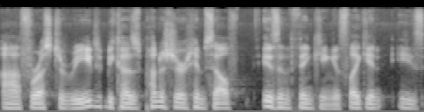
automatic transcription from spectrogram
uh, for us to read because Punisher himself isn't thinking. It's like it, he's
